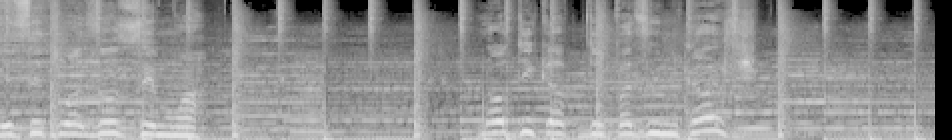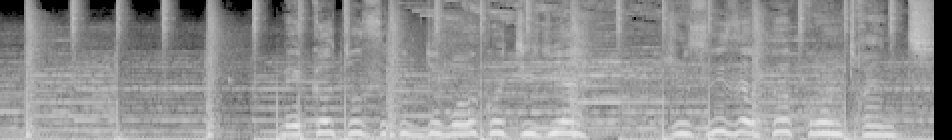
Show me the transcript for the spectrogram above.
Mais cet oiseau, c'est moi. L'handicap n'est pas une cage. Mais quand on s'occupe de moi au quotidien, je suis un peu contrainte.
